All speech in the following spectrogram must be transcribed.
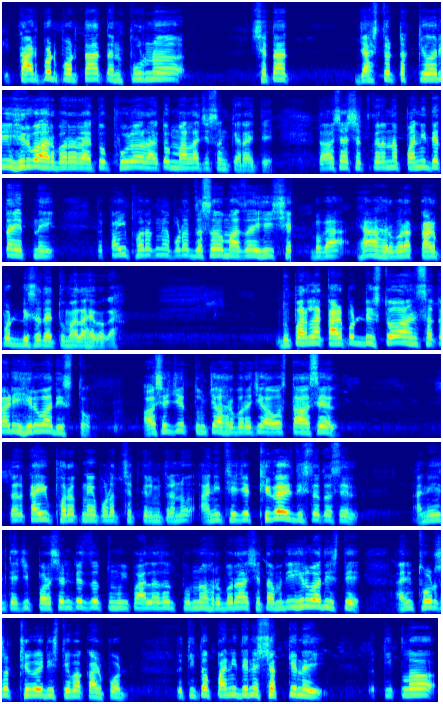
की काडपट पडतात आणि पूर्ण शेतात जास्त टक्केवारी हिरवा हरभरा राहतो फुलं राहतो मालाची संख्या राहते. तर अशा शेतकऱ्यांना पाणी देता येत नाही. तर काही फरक नाही पडत. जसं माझं ही शेत बघा ह्या हरभरा काळपट दिसत आहे तुम्हाला हे बघा. दुपारला काळपट दिसतो आणि सकाळी हिरवा दिसतो. असे जे तुमच्या हरभऱ्याची अवस्था असेल तर काही फरक नाही पडत शेतकरी मित्रांनो. आणि ते जे ठिगळ दिसत असेल आणि त्याची पर्सेंटेज जर तुम्ही पाहिलं तर पूर्ण हरभरा शेतामध्ये हिरवा दिसते आणि थोडंसं ठिगळ दिसते बा काळपट. तर तिथं पाणी देणं शक्य नाही. तर तिथलं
